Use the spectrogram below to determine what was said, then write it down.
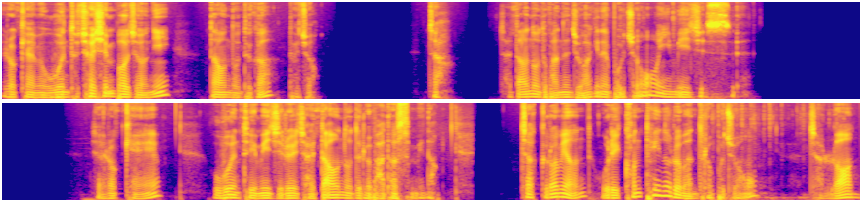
이렇게 하면 Ubuntu 최신 버전이 다운로드가 되죠. 자, 잘 다운로드 받는지 확인해 보죠. images 자, 이렇게 Ubuntu 이미지를 잘 다운로드를 받았습니다. 자, 그러면 우리 컨테이너를 만들어 보죠. 자, run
